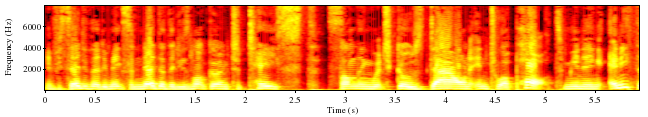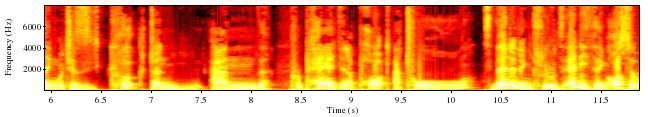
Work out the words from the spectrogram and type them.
he said that he makes a neder that he's not going to taste something which goes down into a pot, meaning anything which is cooked and and prepared in a pot at all, so then it includes anything. Also,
